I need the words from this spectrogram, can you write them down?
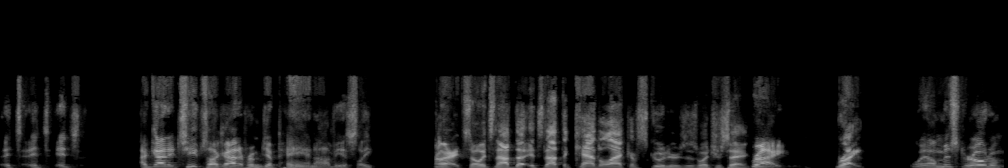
It's it's it's I got it cheap, so I got it from Japan, obviously. all right so it's not the it's not the cadillac of scooters is what you're saying Right. right Well, Mr. Odom,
